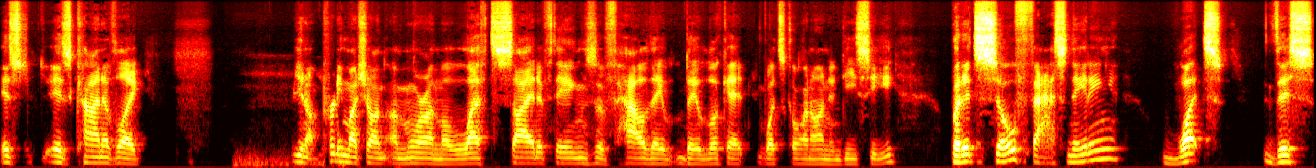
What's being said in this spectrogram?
is is kind of like you know pretty much on, on more on the left side of things of how they they look at what's going on in DC but it's so fascinating what this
